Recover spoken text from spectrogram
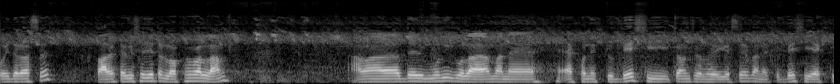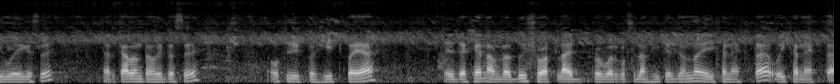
ওয়েদার আছে। তো আরেকটা বিষয় যেটা লক্ষ্য করলাম, আমাদের মুরগিগুলা মানে এখন একটু বেশি চঞ্চল হয়ে গেছে মানে একটু বেশি অ্যাক্টিভ হয়ে গেছে। এর কারণটা হইতেছে অতিরিক্ত হিট পায়া। এই দেখেন, আমরা দুইশো ওয়াট লাইট ব্যবহার করছিলাম হিটের জন্য, এইখানে একটা, ওইখানে একটা।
